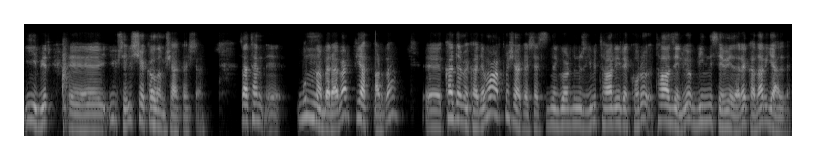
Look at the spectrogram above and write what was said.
iyi bir e, yükseliş yakalamış arkadaşlar. Zaten e, bununla beraber fiyatlarda e, kademe kademe artmış arkadaşlar. Sizin de gördüğünüz gibi tarihi rekoru tazeliyor. Binli seviyelere kadar geldi.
